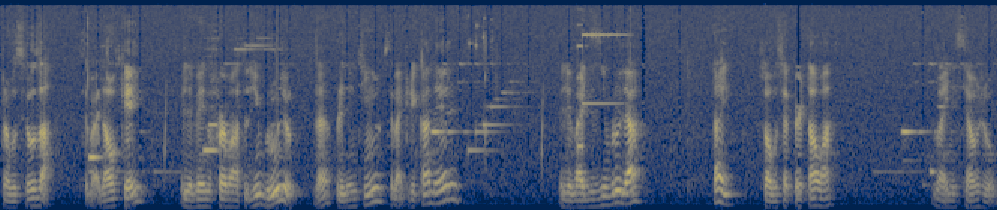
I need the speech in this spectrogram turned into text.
para você usar. Você vai dar OK. Ele vem no formato de embrulho, né? Presentinho. Você vai clicar nele. Ele vai desembrulhar. Tá aí. Só você apertar o A. Vai iniciar o jogo.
